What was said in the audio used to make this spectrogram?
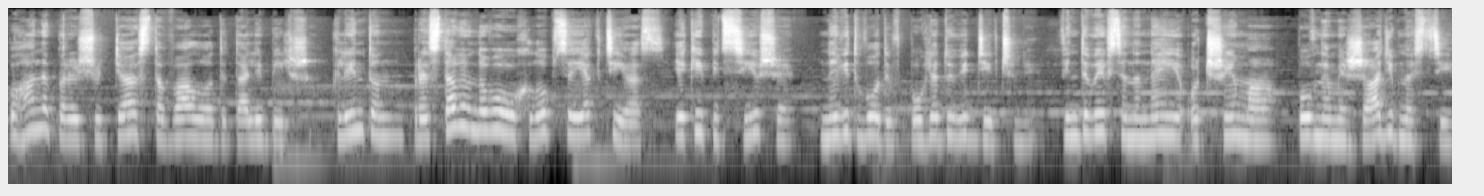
Погане перечуття ставало деталі більше. Клінтон представив нового хлопця як Тіас, який, підсівши, не відводив погляду від дівчини. Він дивився на неї очима, повними жадібності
